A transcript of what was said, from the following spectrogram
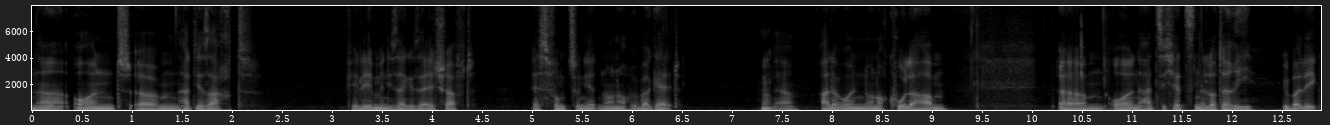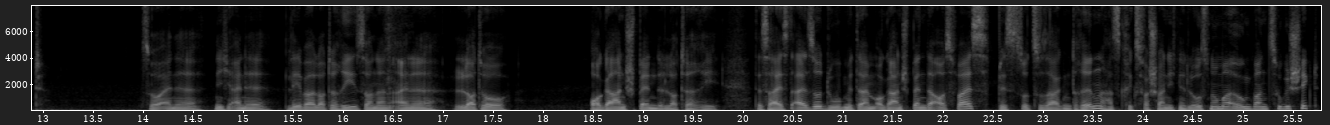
Ne? Und ähm, hat gesagt, wir leben in dieser Gesellschaft, es funktioniert nur noch über Geld. Ja. Ja, alle wollen nur noch Kohle haben. Ähm, und hat sich jetzt eine Lotterie überlegt. So eine, nicht eine Leberlotterie, sondern eine Lotto- Organspendelotterie. Das heißt also, du mit deinem Organspendeausweis bist sozusagen drin, hast, kriegst wahrscheinlich eine Losnummer irgendwann zugeschickt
